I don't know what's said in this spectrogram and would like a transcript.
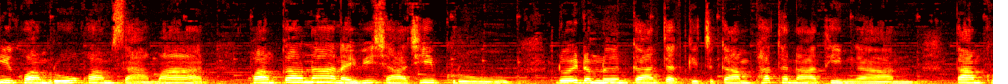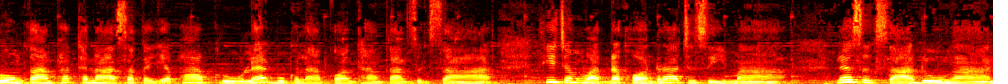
มีความรู้ความสามารถ ความก้าวหน้าในวิชาชีพครู โดยดำเนินการจัดกิจกรรมพัฒนาทีมงาน ตามโครงการพัฒนาศักยภาพครู และบุคลากรทางการศึกษา ที่จังหวัดนครราชสีมา และศึกษาดูงาน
